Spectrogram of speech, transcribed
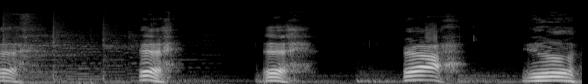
Eh. Eh. Eh. Ah. Yeah.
